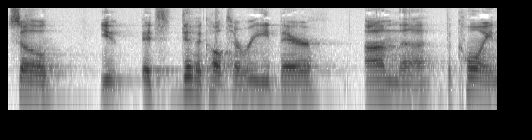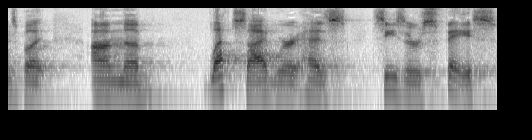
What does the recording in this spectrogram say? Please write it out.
So you, it's difficult to read there on the, the coins, but on the left side where it has Caesar's face,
